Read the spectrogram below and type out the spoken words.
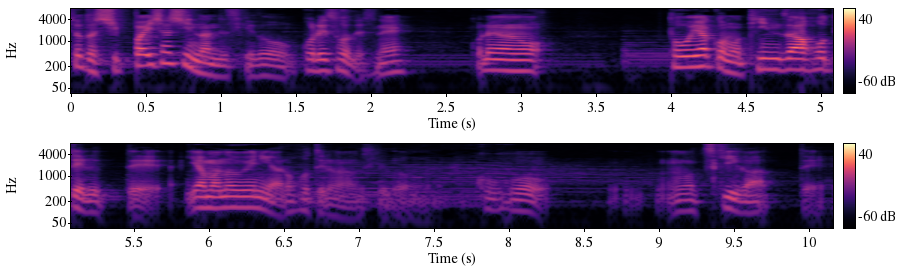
ちょっと失敗写真なんですけど、これそうですね。これあの、洞爺湖のティンザーホテルって山の上にあるホテルなんですけど、ここ、月があって、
